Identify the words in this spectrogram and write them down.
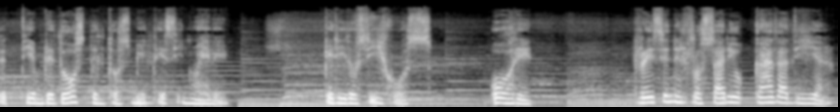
septiembre 2 del 2019. Queridos hijos, oren, recen el rosario cada día,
